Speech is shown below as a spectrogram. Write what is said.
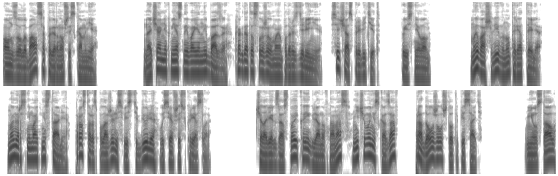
он заулыбался, повернувшись ко мне. «Начальник местной военной базы, когда-то служил в моем подразделении. Сейчас прилетит», — пояснил он. Мы вошли внутрь отеля. Номер снимать не стали, просто расположились в вестибюле, усевшись в кресло. Человек за стойкой, глянув на нас, ничего не сказав, продолжил что-то писать. «Не устал?»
